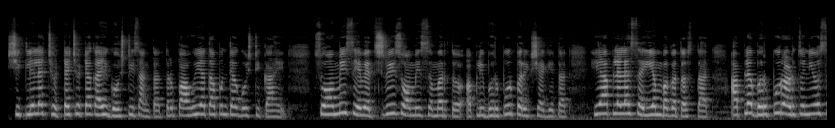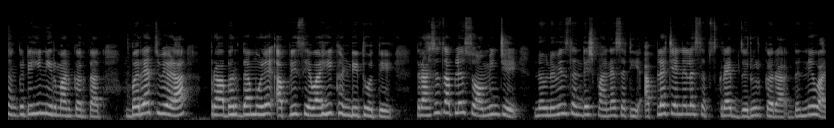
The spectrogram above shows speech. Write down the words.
शिकलेल्या छोट्या छोट्या काही गोष्टी सांगतात. तर पाहूयात आपण त्या गोष्टी काय आहेत. स्वामी सेवेत श्री स्वामी समर्थ आपली भरपूर परीक्षा घेतात. हे आपल्याला संयम बघत असतात. आपल्या भरपूर अडचणी व संकटेही निर्माण करतात. बऱ्याच वेळा प्राबर्धामुळे आपली सेवाही खंडित होते. तर असंच आपल्या स्वामींचे नवनवीन संदेश पाहण्यासाठी आपल्या चॅनलला सबस्क्राईब जरूर करा. धन्यवाद.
